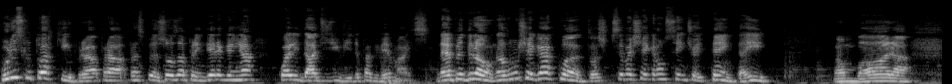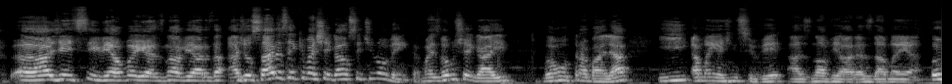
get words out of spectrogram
Por isso que eu tô aqui, para pra, as pessoas aprenderem a ganhar qualidade de vida para viver mais. Né, Pedrão? Nós vamos chegar a quanto? Acho que você vai chegar a uns 180 aí. Vambora! Ah, a gente se vê amanhã às 9 horas da... A Jussara eu sei que vai chegar aos 190, mas vamos chegar aí, vamos trabalhar e amanhã a gente se vê às 9 horas da manhã. Um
